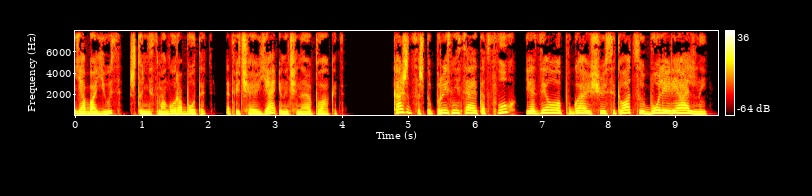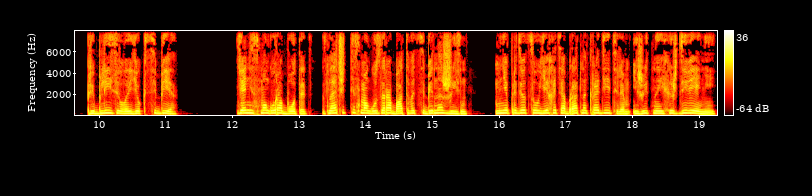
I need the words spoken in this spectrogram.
Я боюсь, что не смогу работать, отвечаю я и начинаю плакать. Кажется, что произнеся это вслух, я сделала пугающую ситуацию более реальной, приблизила ее к себе. Я не смогу работать, значит, не смогу зарабатывать себе на жизнь. Мне придется уехать обратно к родителям и жить на их иждивении.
